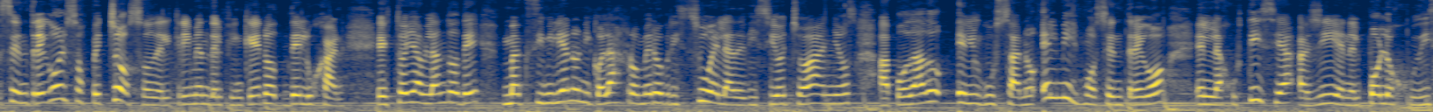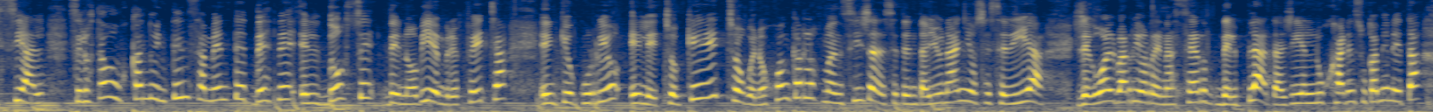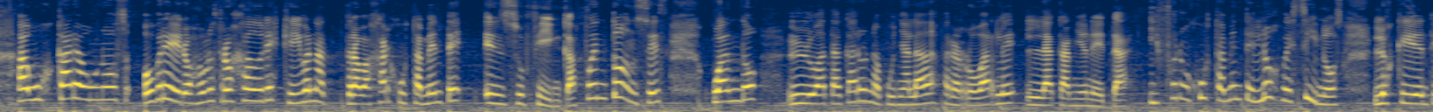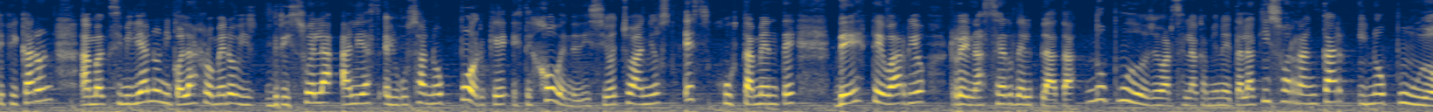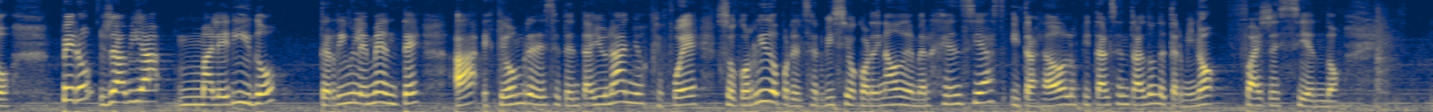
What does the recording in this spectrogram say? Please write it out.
Se entregó el sospechoso del crimen del finquero de Luján. Estoy hablando de Maximiliano Nicolás Romero Brizuela, de 18 años, apodado El Gusano. Él mismo se entregó en la justicia, allí en el polo judicial. Se lo estaba buscando intensamente desde el 12 de noviembre, fecha en que ocurrió el hecho. ¿Qué hecho? Bueno, Juan Carlos Mancilla, de 71 años, ese día llegó al barrio Renacer del Plata, allí en Luján, en su camioneta, a buscar a unos obreros, a unos trabajadores que iban a trabajar justamente en su finca. Fue entonces cuando lo atacaron a puñaladas para robarle la camioneta. Y fueron justamente los vecinos los que identificaron a Maximiliano Nicolás Romero Brizuela, alias El Gusano, porque este joven de 18 años es justamente de este barrio Renacer del Plata. No pudo llevarse la camioneta, la quiso arrancar y no pudo pero ya había malherido terriblemente a este hombre de 71 años que fue socorrido por el Servicio Coordinado de Emergencias y trasladado al Hospital Central donde terminó falleciendo.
